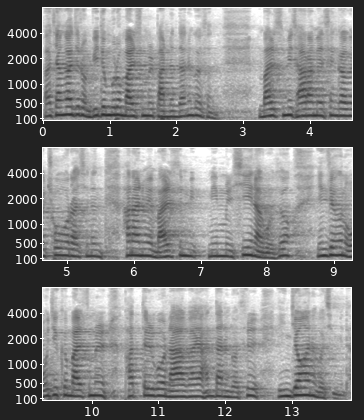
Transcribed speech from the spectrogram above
마찬가지로 믿음으로 말씀을 받는다는 것은 말씀이 사람의 생각을 초월하시는 하나님의 말씀임을 시인하고서 인생은 오직 그 말씀을 받들고 나아가야 한다는 것을 인정하는 것입니다.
